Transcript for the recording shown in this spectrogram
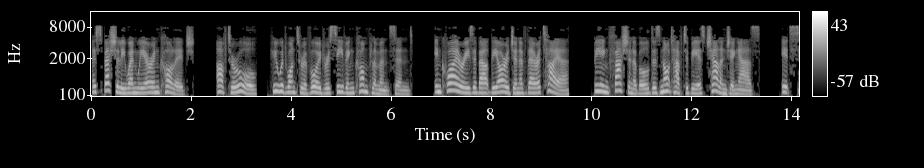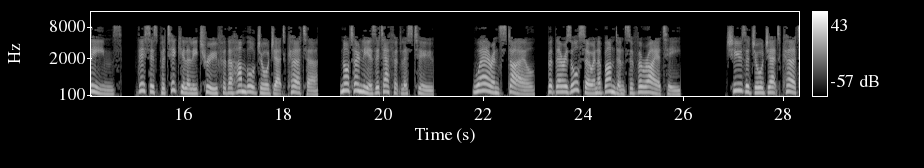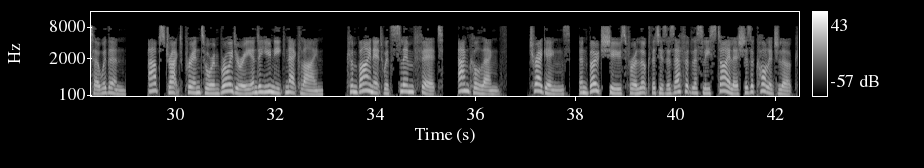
Especially when we are in college. After all, who would want to avoid receiving compliments and inquiries about the origin of their attire? Being fashionable does not have to be as challenging as it seems. This is particularly true for the humble Georgette kurta. Not only is it effortless to wear and style, but there is also an abundance of variety. Choose a Georgette kurta with an abstract print or embroidery and a unique neckline. Combine it with slim fit, ankle length, treggings, and boat shoes for a look that is as effortlessly stylish as a college look.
